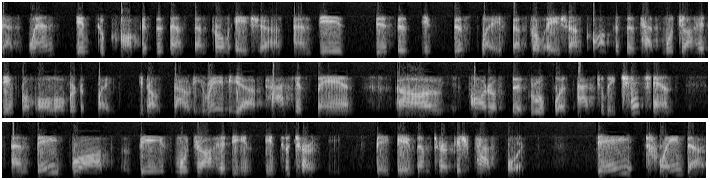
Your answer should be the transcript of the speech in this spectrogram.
that went into Caucasus and Central Asia, and these, this is this place, Central Asia and Caucasus, had mujahideen from all over the place. You know, Saudi Arabia, Pakistan. Uh, part of the group was actually Chechens, and they brought these mujahideen into Turkey. They gave them Turkish passports. They trained them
